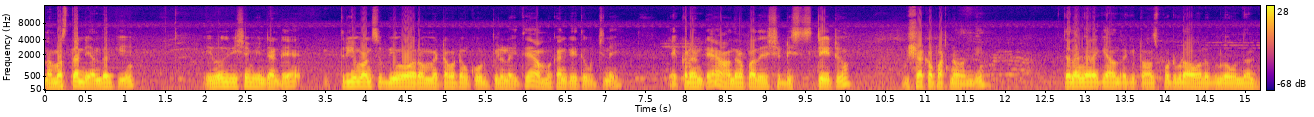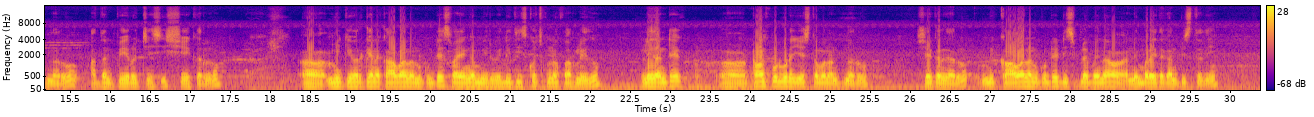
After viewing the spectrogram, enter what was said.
నమస్తే అండి అందరికీ. ఈరోజు విషయం ఏంటంటే త్రీ మంత్స్ భీమవరం మెట్టవటం కోడి పిల్లలు అయితే అమ్మకానికి అయితే వచ్చినాయి. ఎక్కడంటే ఆంధ్రప్రదేశ్ డిస్ స్టేట్ విశాఖపట్నం అండి. తెలంగాణకి ఆంధ్రకి ట్రాన్స్పోర్ట్ కూడా అవైలబుల్గా ఉందంటున్నారు. అతని పేరు వచ్చేసి శేఖర్. మీకు ఎవరికైనా కావాలనుకుంటే స్వయంగా మీరు వెళ్ళి తీసుకొచ్చుకున్నా పర్లేదు. లేదంటే ట్రాన్స్పోర్ట్ కూడా చేస్తామని అంటున్నారు. శేఖర్ గారు మీకు కావాలనుకుంటే డిస్ప్లే పైన నెంబర్ అయితే కనిపిస్తుంది.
